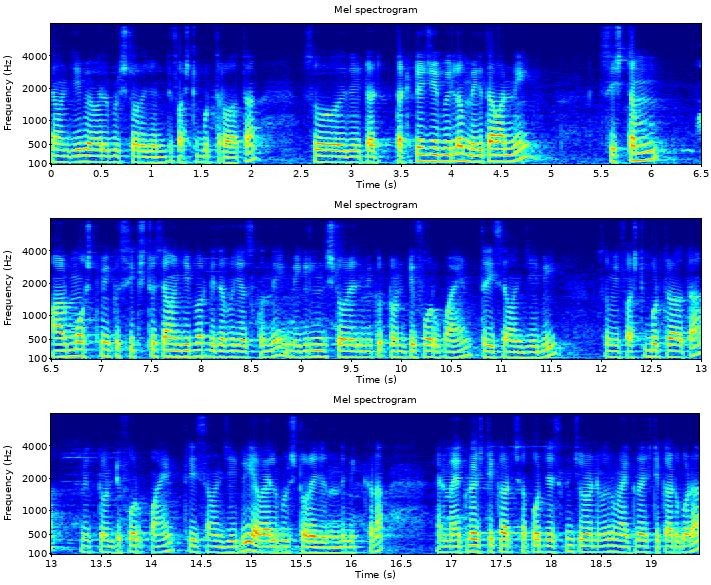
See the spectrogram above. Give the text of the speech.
seven GB available storage ఉంది ఫస్ట్ బుట్ తర్వాత. సో ఇది థర్టీ టూ జీబీలో మిగతావన్నీ సిస్టమ్ ఆల్మోస్ట్ మీకు సిక్స్ టు సెవెన్ జీబీ వరకు రిజర్వ్ చేసుకుంది. మిగిలిన స్టోరేజ్ మీకు twenty four point three seven GB so మీ ఫస్ట్ బుట్ తర్వాత మీకు twenty four point three seven GB available storage ఉంది మీకు ఇక్కడ and micro SD card support చేస్తుంది చూడండి మీకు మైక్రో ఎస్టీ కార్డ్ కూడా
